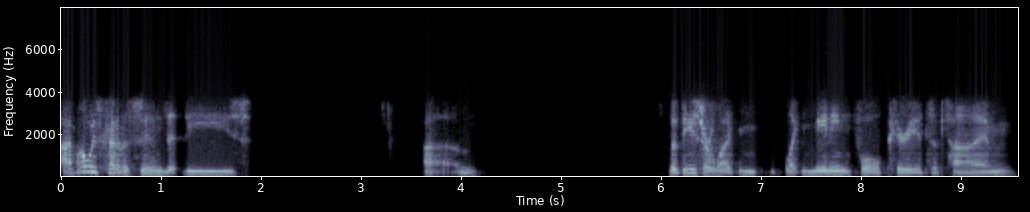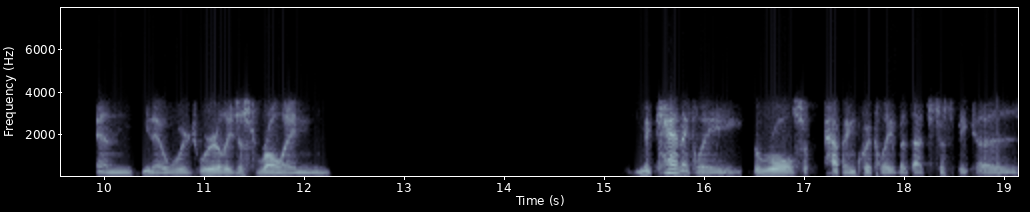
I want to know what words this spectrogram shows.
I've always kind of assumed that these um, that these are like like meaningful periods of time, and you know we're we're really just rolling. Mechanically, the rolls happen quickly, but that's just because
